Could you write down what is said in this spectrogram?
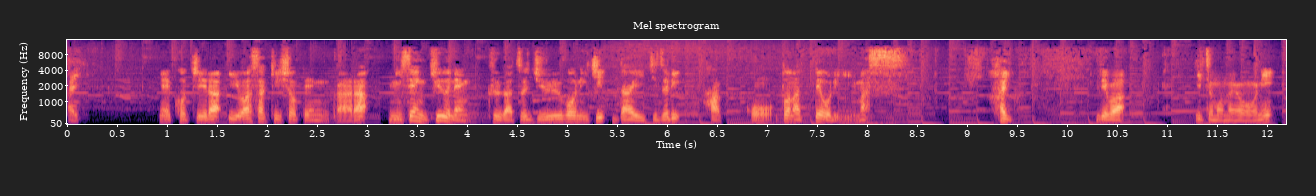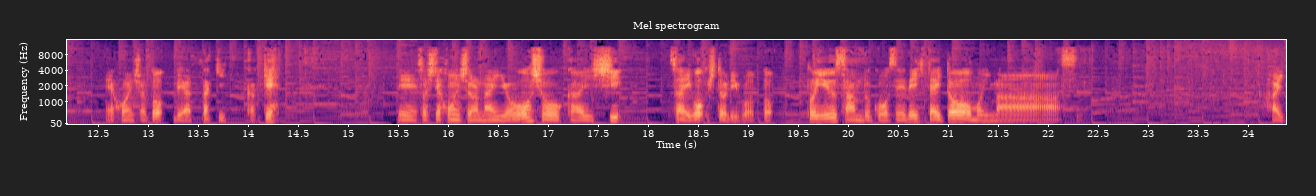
はい。こちら、岩崎書店から2009年9月15日第一釣り発行となっております。はい。では、いつものように本書と出会ったきっかけ、えー、そして本書の内容を紹介し、最後、独り言という3部構成でいきたいと思います。はい。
